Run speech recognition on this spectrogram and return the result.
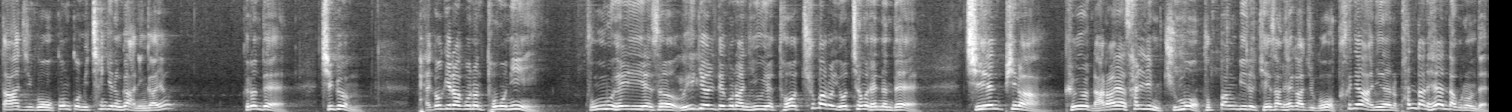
따지고 꼼꼼히 챙기는 거 아닌가요? 그런데 지금 100억이라고는 돈이 국무회의에서 의결되고 난 이후에 더 추가로 요청을 했는데 GNP나 그 나라의 살림 규모, 국방비를 계산해가지고 크냐 아니냐는 판단해야 한다고 그러는데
